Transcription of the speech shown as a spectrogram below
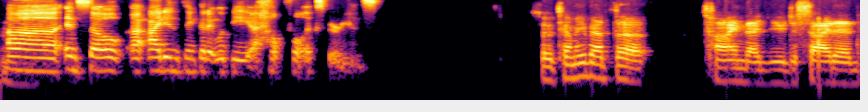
mm-hmm. uh, and so uh, i didn't think that it would be a helpful experience so tell me about the time that you decided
